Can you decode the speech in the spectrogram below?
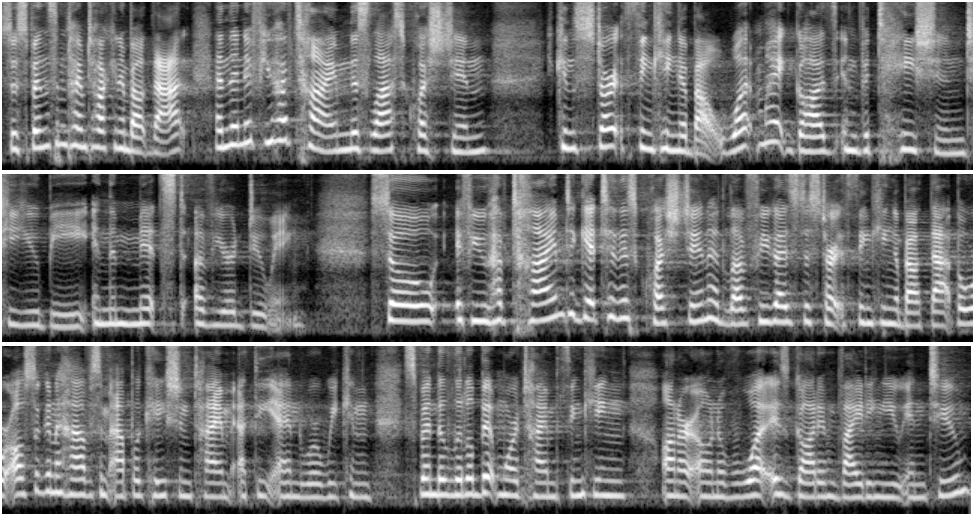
So spend some time talking about that. And then, if you have time, this last question, you can start thinking about what might God's invitation to you be in the midst of your doing. So, if you have time to get to this question, I'd love for you guys to start thinking about that. But we're also going to have some application time at the end where we can spend a little bit more time thinking on our own of what is God inviting you into.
